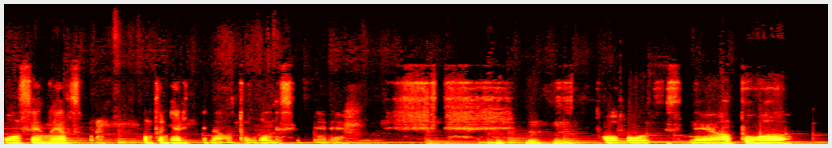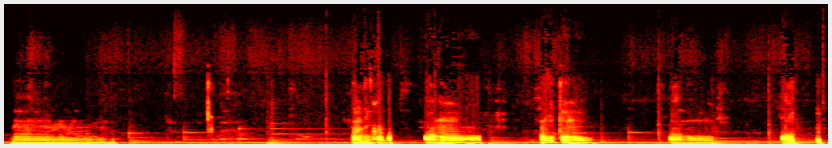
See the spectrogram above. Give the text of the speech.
温泉のやつは本当にやりたいなと思うんですよね。うんうん。そうですね。あとは、うーん、何かな。あの、ノートの、あの、アウトプット、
